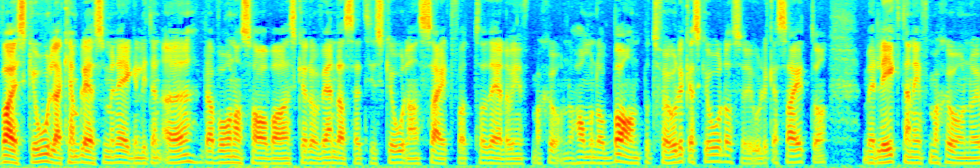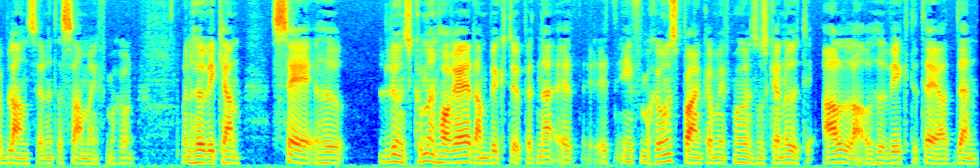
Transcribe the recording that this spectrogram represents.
varje skola kan bli som en egen liten ö där vårdnadshavare ska då vända sig till skolans sajt för att ta del av information. Och har man då barn på två olika skolor så är det olika sajter med liknande information och ibland så är det inte samma information. Men hur vi kan se hur Lunds kommun har redan byggt upp ett, ett, ett informationsbank av information som ska nå ut till alla och hur viktigt det är att den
